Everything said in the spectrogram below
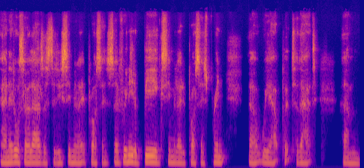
And it also allows us to do simulated process. So if we need a big simulated process print, uh, we output to that, um,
